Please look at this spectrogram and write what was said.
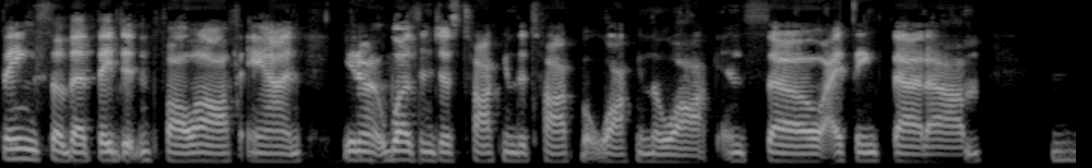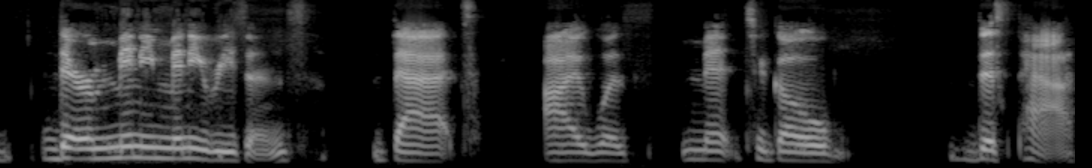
things so that they didn't fall off. And, you know, it wasn't just talking the talk, but walking the walk. And so I think that um, there are many, many reasons that I was meant to go this path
